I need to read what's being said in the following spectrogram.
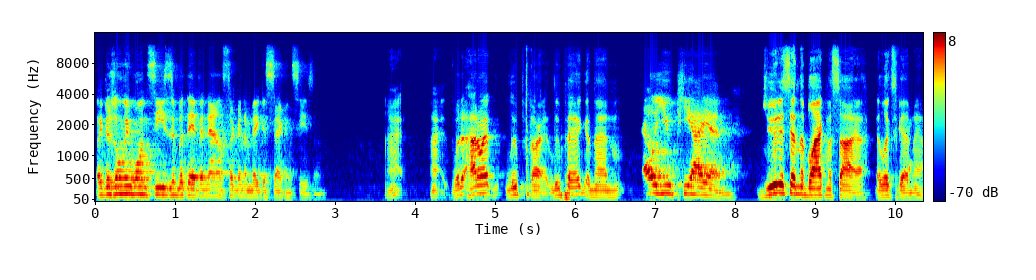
Like there's only one season, but they've announced they're going to make a second season. All right, all right. What? How do I loop? All right, Lupig, and then L U P I N. Judas and the Black Messiah. It looks good, man.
